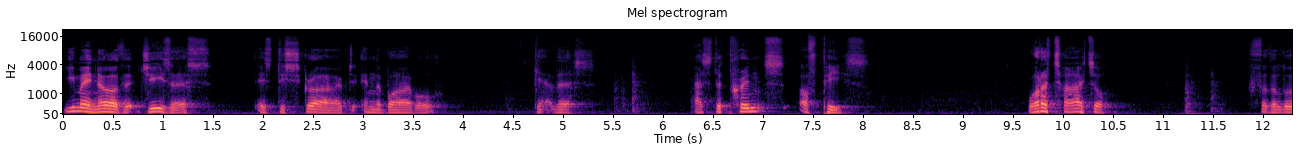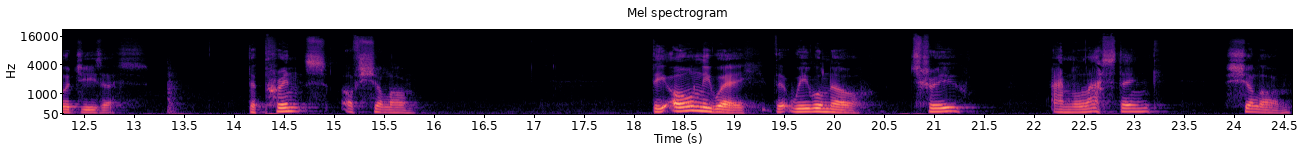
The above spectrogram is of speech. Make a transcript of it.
You may know that Jesus is described in the Bible, get this, as the Prince of Peace. What a title for the Lord Jesus, the Prince of Shalom. the only way that we will know true and lasting shalom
